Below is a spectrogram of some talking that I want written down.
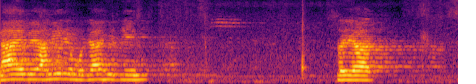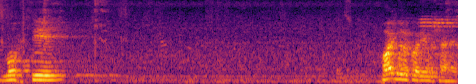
নায়েবে আমির মুজাহিদিন সৈয়দ মুফতি ফয়জুল করিম সাহেব।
